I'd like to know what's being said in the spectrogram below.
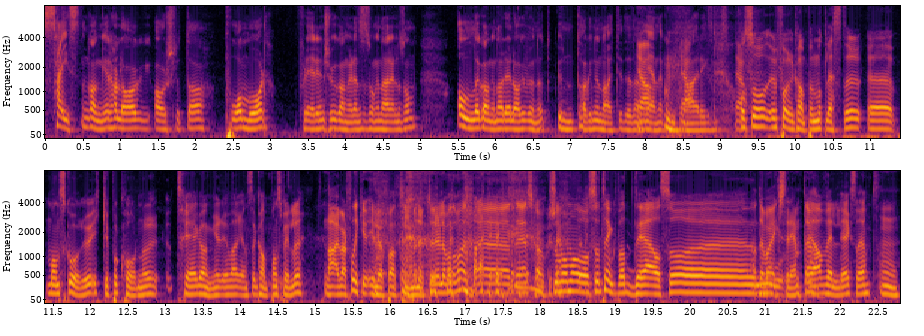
16 ganger har lag avslutta på mål flere enn sju ganger den sesongen her, eller noe sånt. Alle gangene har det laget vunnet, unntagen United i den Ja. ene kampen Ja. her. Ikke sant? Ja. Og så i forrige kampen mot Leicester, eh, man skårer jo ikke på corner tre ganger i hver eneste kamp man spiller. Nei, i hvert fall ikke i løpet av ti minutter, eller hva det var. Eh, det skal jo ikke Så må man må også tenke på at det er også eh, Ja, det var ekstremt, ja. Ja, veldig ekstremt. Mm.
